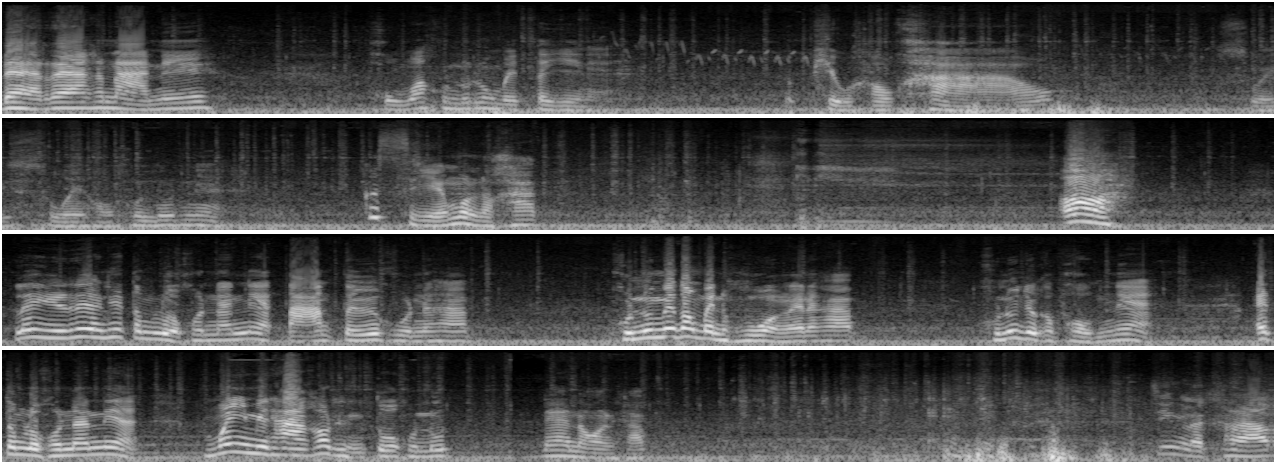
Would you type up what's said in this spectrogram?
แดดแรงขนาดนี้ ผมว่าคุณนุชลงไปตีเนี่ย ผิวขาวๆ สวยๆ ของคุณนุชเนี่ย ก็เสียหมดหรอกครับอ๋อแล้วอีกเรื่องที่ตำรวจคนนั้นเนี่ยตามตื้อคุณนะครับ คุณนุชไม่ต้องเป็นห่วงเลยนะครับ คุณนุชอยู่กับผมเนี่ย ไอ้ตำรวจคนนั้นเนี่ย ไม่มีทางเข้าถึงตัวคุณนุชแน่นอนครับ จริงเหรอครับ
